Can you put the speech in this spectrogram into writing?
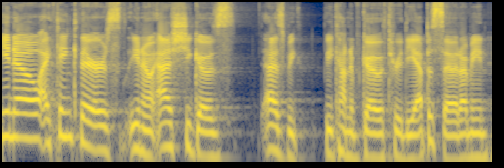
you know, I think there's, you know, as she goes, as we, we kind of go through the episode, I mean,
